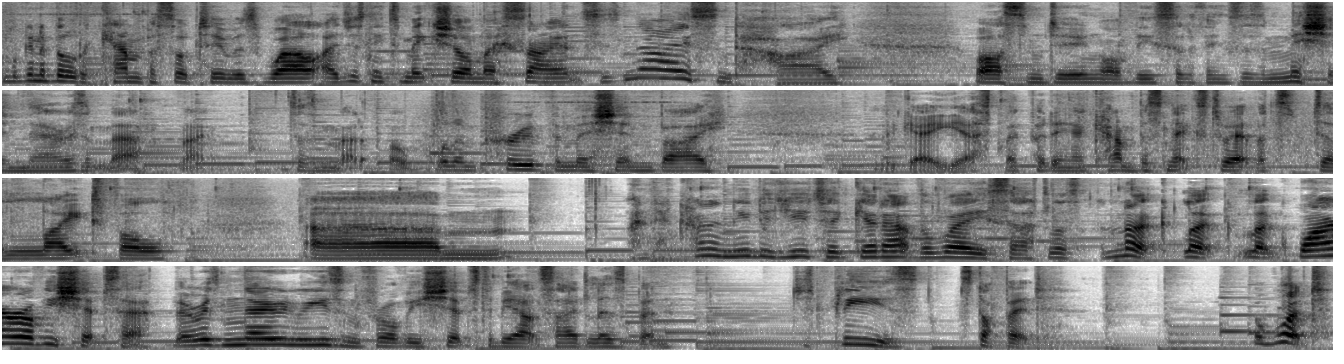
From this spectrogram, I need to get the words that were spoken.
we're to build a campus or two as well. I just need to make sure my science is nice and high whilst I'm doing all these sort of things. There's a mission there, isn't there? Right, doesn't matter. We'll, we'll improve the mission by, go, yes, by putting a campus next to it. That's delightful. Um, I kind of needed you to get out of the way, settlers. Look, look, look, why are all these ships here? There is no reason for all these ships to be outside Lisbon. Just please, stop it. But what?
